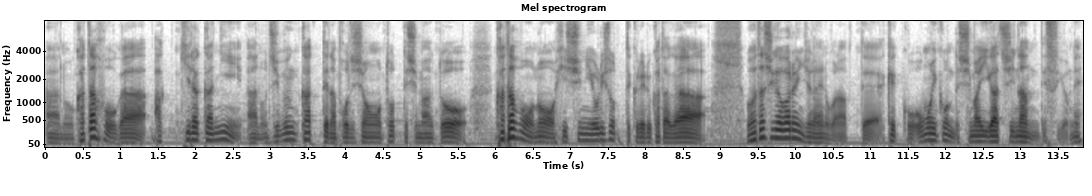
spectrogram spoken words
あの片方が明らかにあの自分勝手なポジションを取ってしまうと片方の必死に寄り添ってくれる方が私が悪いんじゃないのかなって結構思い込んでしまいがちなんですよね。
